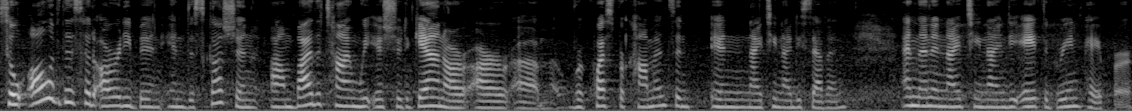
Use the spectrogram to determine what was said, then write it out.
So all of this had already been in discussion um, by the time we issued again our, our um, request for comments in, in 1997 and then in 1998 the Green Paper,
